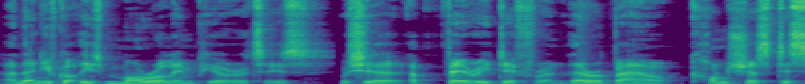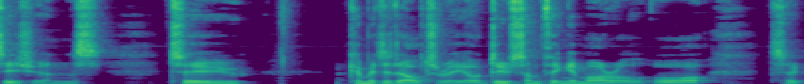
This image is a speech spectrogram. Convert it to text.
And then you've got these moral impurities, which are, are very different. They're about conscious decisions to commit adultery or do something immoral or to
